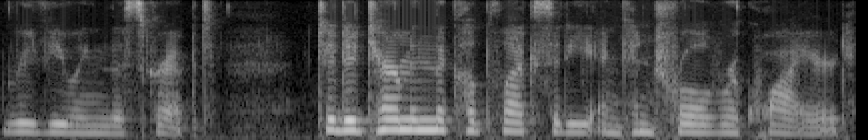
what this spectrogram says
reviewing the script to determine the complexity and control required.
